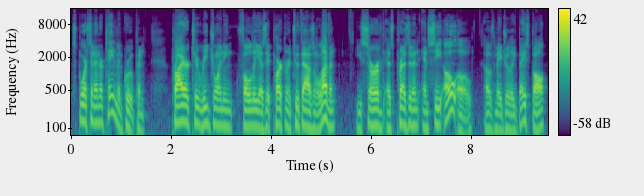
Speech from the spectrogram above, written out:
sports and entertainment group, and prior to rejoining Foley as a partner in 2011, he served as president and COO of Major League Baseball,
